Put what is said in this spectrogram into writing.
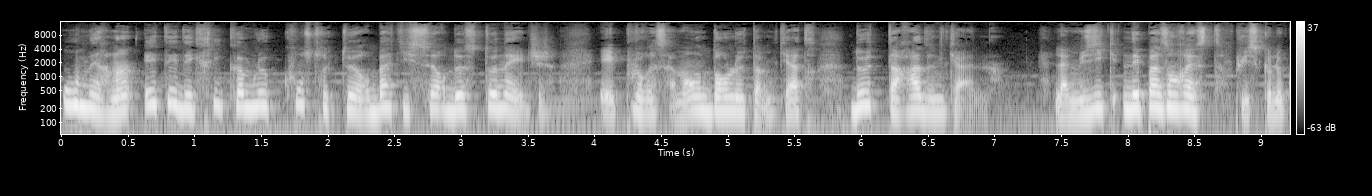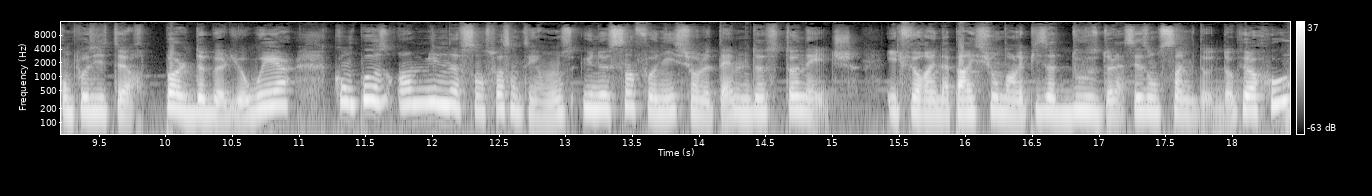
où Merlin était décrit comme le constructeur bâtisseur de Stone Age, et plus récemment dans le tome 4 de Tara Duncan. La musique n'est pas en reste, puisque le compositeur Paul W. Weir compose en 1971 une symphonie sur le thème de Stone Age. Il fera une apparition dans l'épisode 12 de la saison 5 de Doctor Who.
